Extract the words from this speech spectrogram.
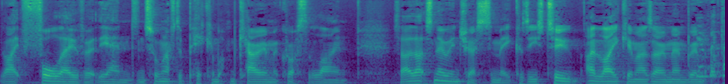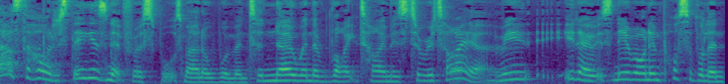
like fall over at the end and someone have to pick him up and carry him across the line. So that's no interest to me because he's too. I like him as I remember him. Yeah, but that's the hardest thing, isn't it, for a sportsman or woman to know when the right time is to retire? Oh, yeah. I mean, you know, it's near on impossible, and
